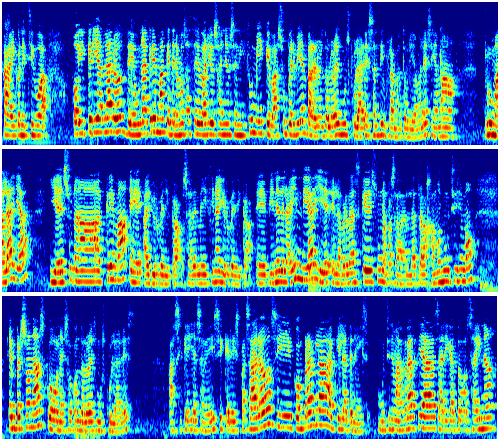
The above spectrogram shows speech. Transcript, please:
Hi, konnichiwa. Hoy quería hablaros de una crema que tenemos hace varios años en Izumi que va súper bien para los dolores musculares, es antiinflamatoria, ¿vale? Se llama Rumalaya y es una crema eh, ayurvédica, o sea, de medicina ayurvédica. Eh, viene de la India y eh, la verdad es que es una pasada, la trabajamos muchísimo en personas con eso, con dolores musculares. Así que ya sabéis, si queréis pasaros y comprarla, aquí la tenéis. Muchísimas gracias, arigato saina.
